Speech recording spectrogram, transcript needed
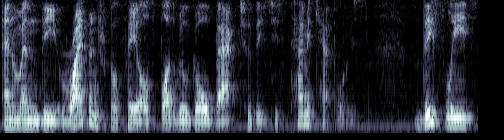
and when the right ventricle fails, blood will go back to the systemic capillaries. This leads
